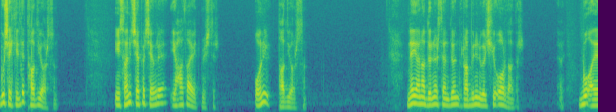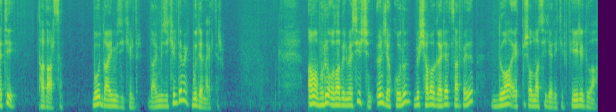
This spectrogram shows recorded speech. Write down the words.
bu şekilde tadıyorsun. İnsanı çepeçevre ihata etmiştir. Onu tadıyorsun. Ne yana dönersen dön, Rabbinin veçhi oradadır. Bu ayeti tadarsın. Bu daimi zikirdir. Daimi zikir demek bu demektir. Ama bunun olabilmesi için önce kulun bir çaba gayret sarf edip dua etmiş olması gerekir. Fiili dua.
